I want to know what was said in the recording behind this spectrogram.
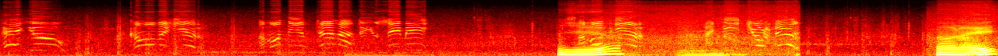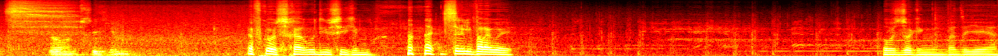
Hey you! Come over here! I'm on the antenna, do you see me? Yeah. Here! I need your help! Alright. Don't see him. Of course, how would you see him? it's really far away. I was joking, but uh, yeah.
